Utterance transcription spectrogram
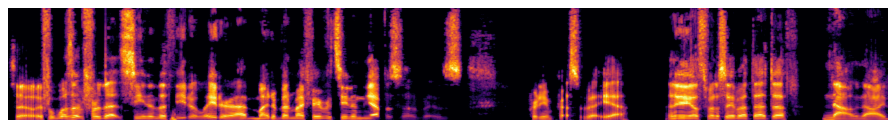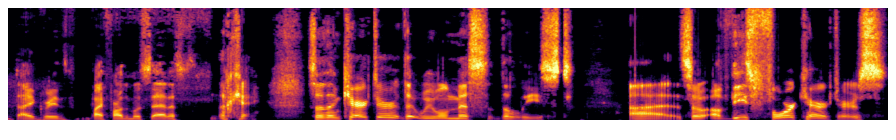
So if it wasn't for that scene in the theater later, that might have been my favorite scene in the episode. But it was pretty impressive. But yeah. Anything else you want to say about that, Death? No, no, I, I agree. It's by far the most saddest. Okay. So then character that we will miss the least. Uh, so of these four characters,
